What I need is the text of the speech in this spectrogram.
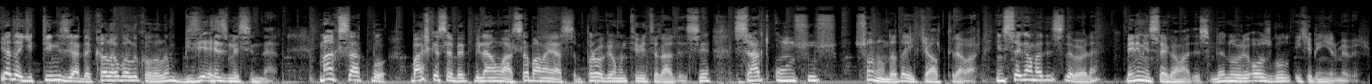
Ya da gittiğimiz yerde kalabalık olalım bizi ezmesinler. Maksat bu. Başka sebep bilen varsa bana yazsın. Programın Twitter adresi sert unsuz sonunda da iki alt tire var. Instagram adresi de böyle. Benim Instagram adresim de Nuri Ozgul 2021.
